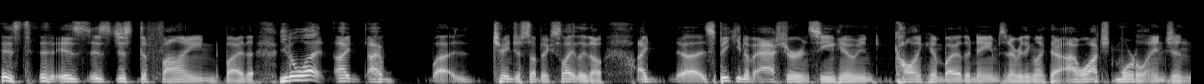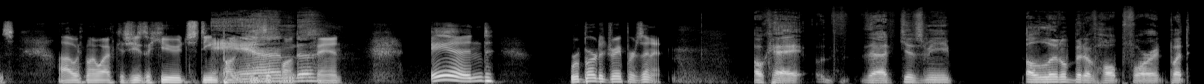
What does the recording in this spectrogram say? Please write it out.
is is is just defined by the. You know what? I I uh, change the subject slightly though. I uh, speaking of Asher and seeing him and calling him by other names and everything like that. I watched Mortal Engines uh, with my wife because she's a huge steampunk diesel punk fan, and Roberta Draper's in it. Okay, that gives me a little bit of hope for it. But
